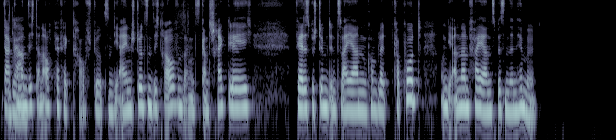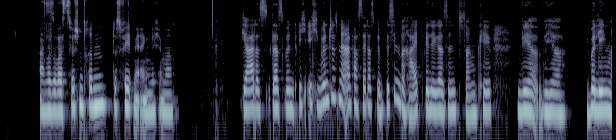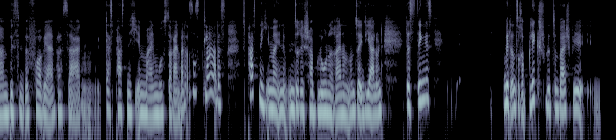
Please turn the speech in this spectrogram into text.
Da kann Ja. man sich dann auch perfekt drauf stürzen. Die einen stürzen sich drauf und sagen: „Das ist ganz schrecklich. Pferd ist bestimmt in 2 Jahren komplett kaputt“, und die anderen feiern's bis in den Himmel. Aber so was zwischendrin, das fehlt mir eigentlich immer. Ja, das das ich ich wünsche es mir einfach sehr, dass wir 'n bisschen bereitwilliger sind, zu sagen: „Okay, wir wir überlegen mal 'n bisschen, bevor wir einfach sagen, das passt nicht in mein Muster rein.“ Weil das ist klar, das es passt nicht immer in unsere Schablone rein und unser Ideal. Und das Ding ist mit unserer Blickschule zum Beispiel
